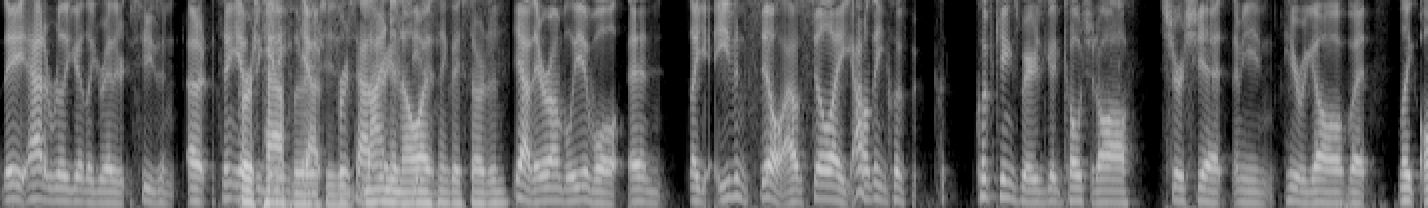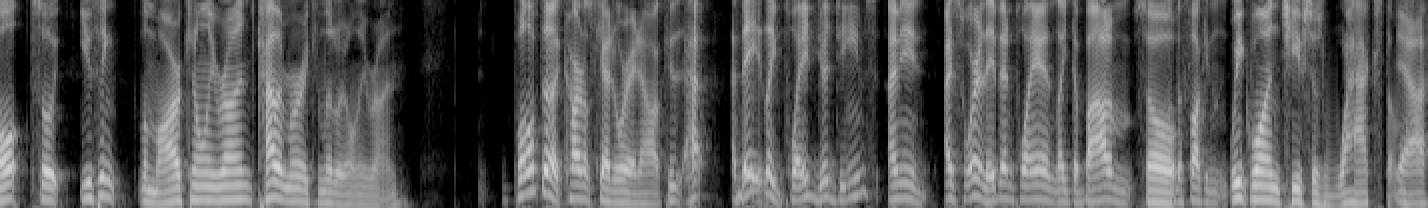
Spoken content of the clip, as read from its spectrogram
they had a really good like regular season. Uh, thing the First half of the regular yeah, season, First half the nine to zero. I think they started. Yeah, they were unbelievable, and like even still, I was still like, I don't think Cliff Cliff Kingsbury is a good coach at all. Sure shit. I mean, here we go, but Like all. So you think Lamar can only run? Kyler Murray can literally only run. pull up the Cardinals schedule right now because they like played good teams? I mean, I swear they've been playing like the bottom So of the fucking week one, Chiefs just waxed them. yeah.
